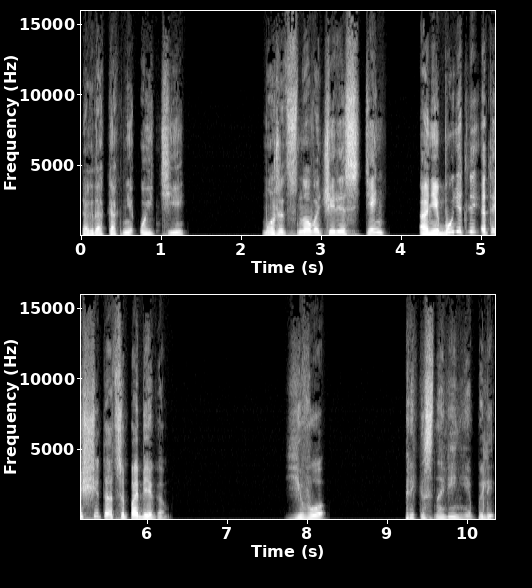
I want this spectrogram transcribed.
Тогда как мне уйти? Может, снова через тень? А не будет ли это считаться побегом? Его прикосновения были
